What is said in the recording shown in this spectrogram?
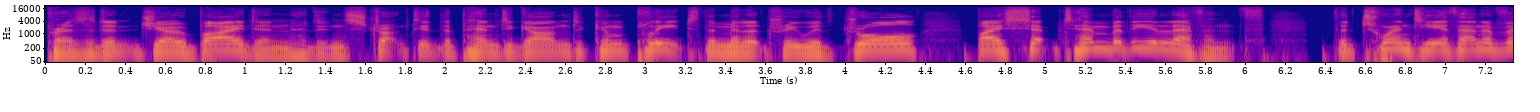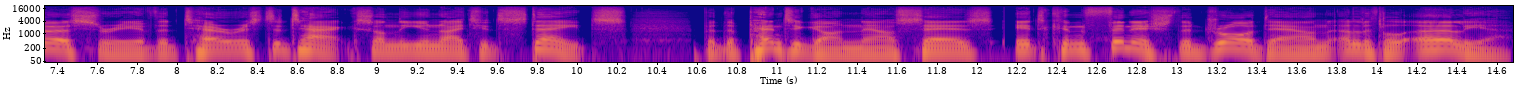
President Joe Biden had instructed the Pentagon to complete the military withdrawal by September the 11th, the 20th anniversary of the terrorist attacks on the United States, but the Pentagon now says it can finish the drawdown a little earlier.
